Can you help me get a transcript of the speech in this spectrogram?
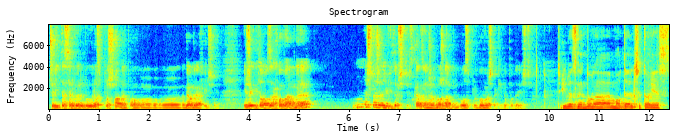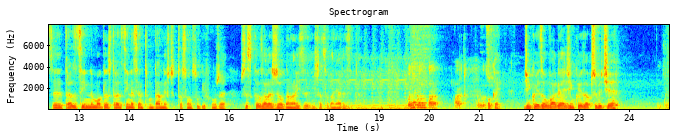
Czyli te serwery były rozproszone po, geograficznie. Jeżeli to zachowamy, myślę, że nie widzę przeciwwskazań, że można by było spróbować takiego podejścia. Czyli bez względu na model, czy to jest y, tradycyjny model, tradycyjne centrum danych, czy to są usługi w chmurze, wszystko zależy od analizy i szacowania ryzyka. Poniekąd tak, tak. Okej. Okay. Dziękuję za uwagę, dziękuję za przybycie. Dziękuję.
